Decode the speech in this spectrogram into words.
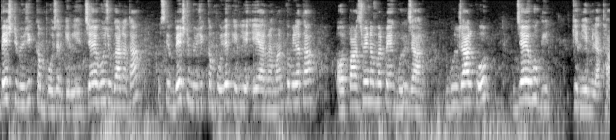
बेस्ट म्यूज़िक कंपोजर के लिए। जय हो जो गाना था उसके बेस्ट म्यूज़िक कंपोजर के लिए ए आर रहमान को मिला था और पाँचवें नंबर पे हैं गुलजार गुलजार को जय हो गीत के लिए मिला था।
